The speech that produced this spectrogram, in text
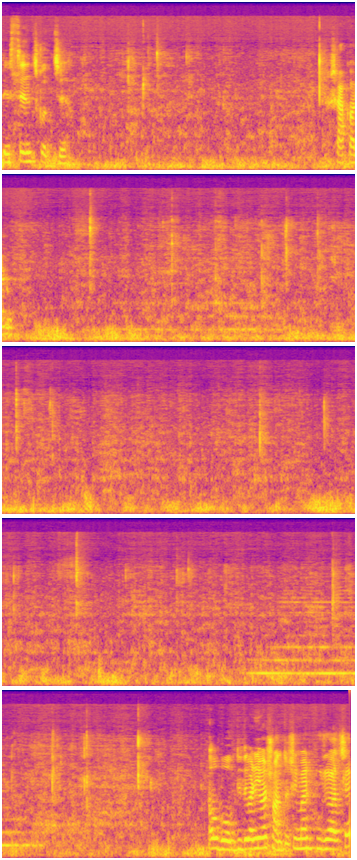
ড্রেস চেঞ্জ করছে। শাক ও বৌদিদের বাড়ি আবার সন্তোষী মায়ের পুজো আছে,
